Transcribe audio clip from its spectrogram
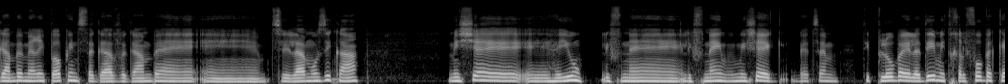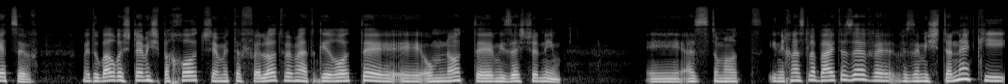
גם במרי פופינס, אגב, וגם בצלילי המוזיקה, מי שהיו לפני, לפני, מי שבעצם טיפלו בילדים, התחלפו בקצב. מדובר בשתי משפחות שמתפעלות ומאתגרות אה, אה, אומנות אה, מזה שנים. אז זאת אומרת, היא נכנסת לבית הזה ו- וזה משתנה כי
